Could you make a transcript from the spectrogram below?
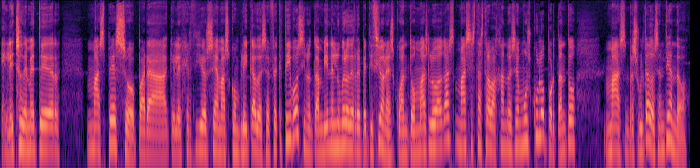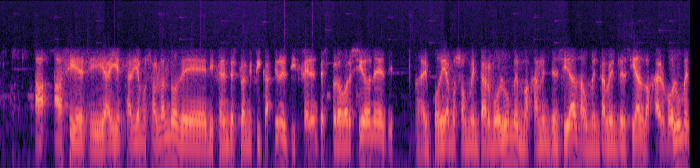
el hecho de meter más peso para que el ejercicio sea más complicado es efectivo, sino también el número de repeticiones. Cuanto más lo hagas, más estás trabajando ese músculo, por tanto, más resultados, entiendo. A- así es, y ahí estaríamos hablando de diferentes planificaciones, diferentes progresiones. Ahí podríamos aumentar volumen, bajar la intensidad, aumentar la intensidad, bajar el volumen.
